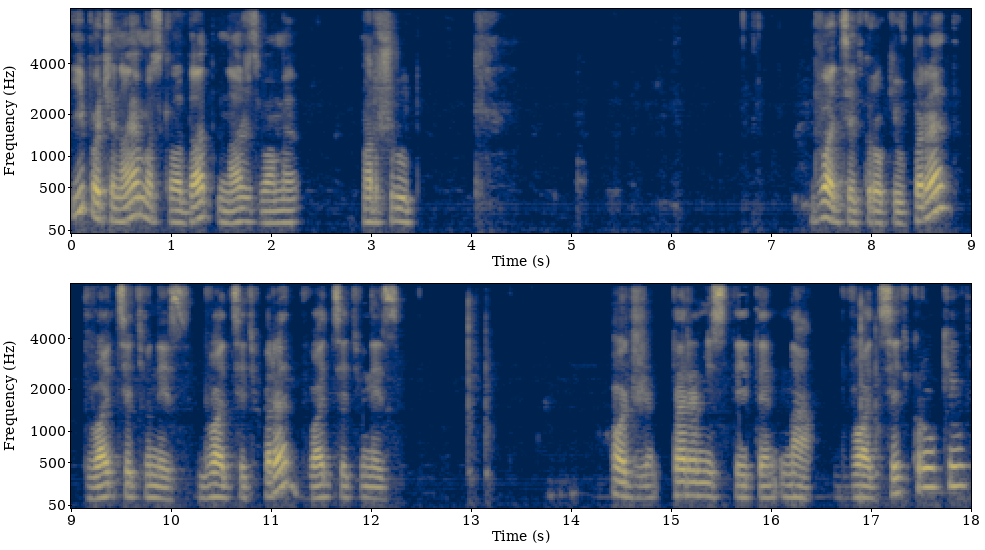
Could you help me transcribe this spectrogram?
і починаємо складати наш з вами маршрут. 20 кроків вперед, 20 вниз. 20 вперед, 20 вниз. Отже, перемістити на 20 кроків,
